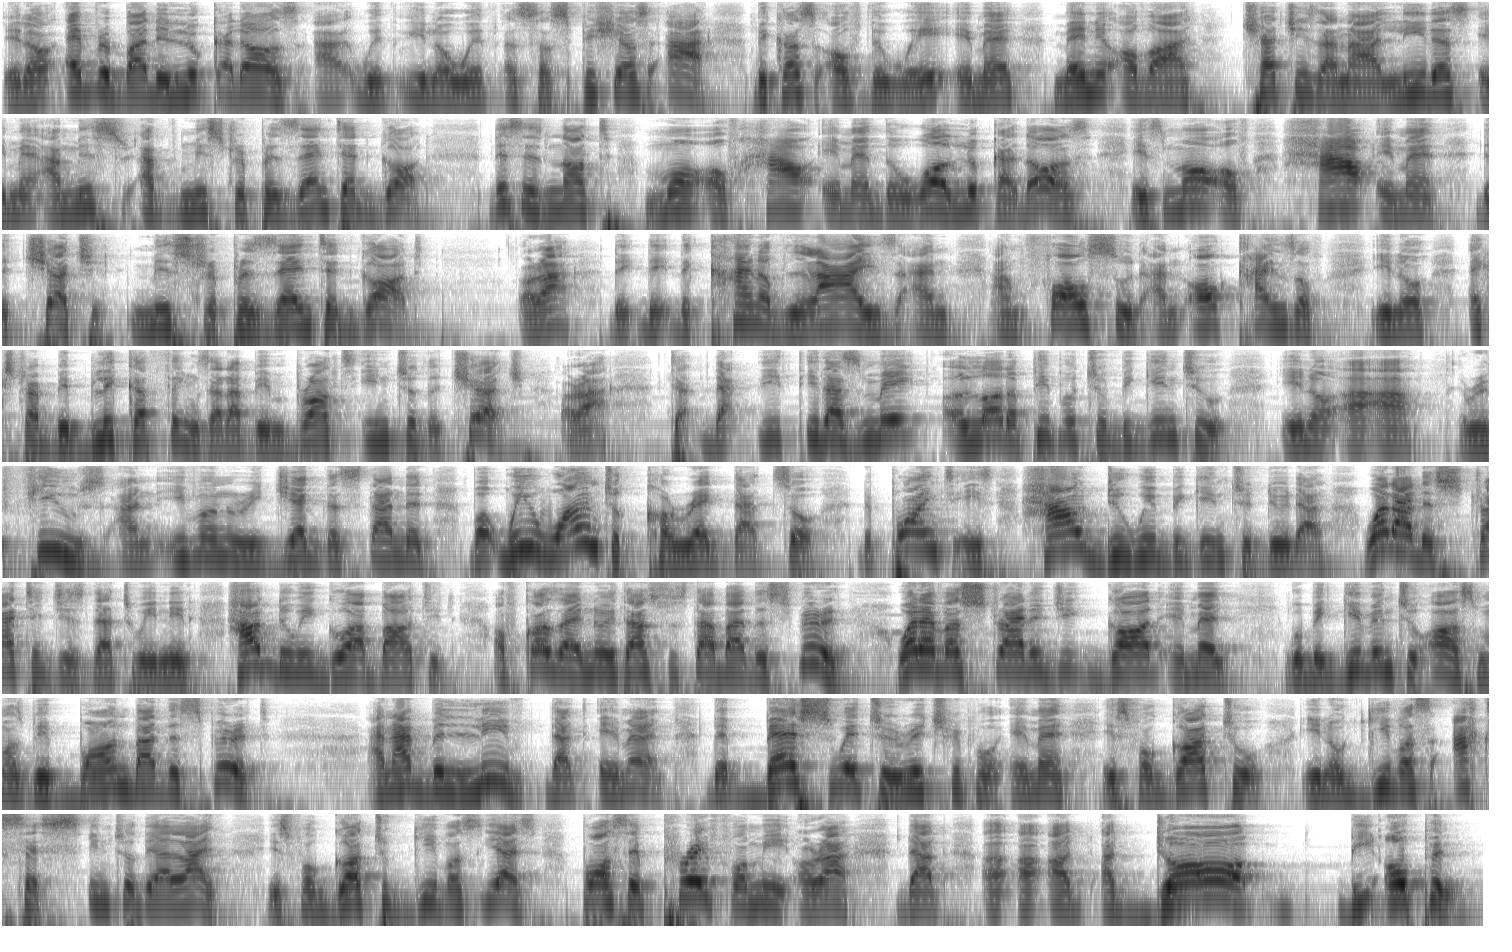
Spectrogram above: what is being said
You know, everybody look at us uh, with, you know, with a suspicious eye because of the way, amen, many of our churches and our leaders, amen, mis- have misrepresented God. This is not more of how, amen, the world look at us. It's more of how, amen, the church misrepresented God. All right? The, the, the, kind of lies and and falsehood and all kinds of you know extra biblical things that have been brought into the church. All right? That, that it, it has made a lot of people to begin to you know uh, uh, refuse and even reject the standard. But we want to correct that. So the point is how do we begin to do that? What are the strategies that we need? How do we go about it? Of course i know it has to start by the spirit. Whatever strategy god amen will be given to us must be born by the spirit and I believe that, amen, the best way to reach people, amen, is for God to, you know, give us access into their life. Is for God to give us, yes. Paul said, pray for me, all right, that a, a, a door be open.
